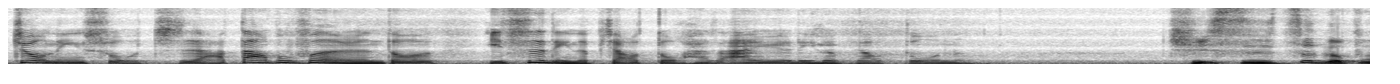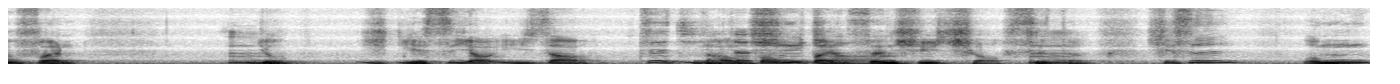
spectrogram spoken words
就您所知啊，大部分的人都一次领的比较多，还是按月领的比较多呢？其实这个部分有也是要依照自己劳工本身需求。是的，其实。我们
